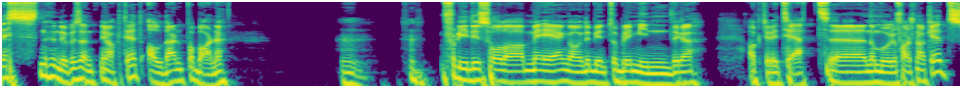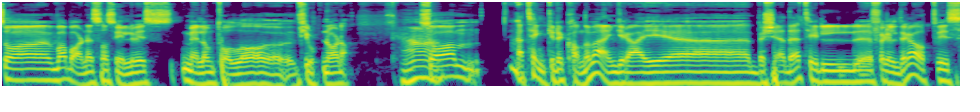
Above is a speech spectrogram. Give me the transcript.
nesten 100 nøyaktighet alderen på barnet. Fordi de så da med en gang det begynte å bli mindre aktivitet eh, når mor og far snakket, så var barnet sannsynligvis mellom 12 og 14 år. da. Så mm, jeg tenker det kan jo være en grei eh, beskjed det til foreldre, at hvis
